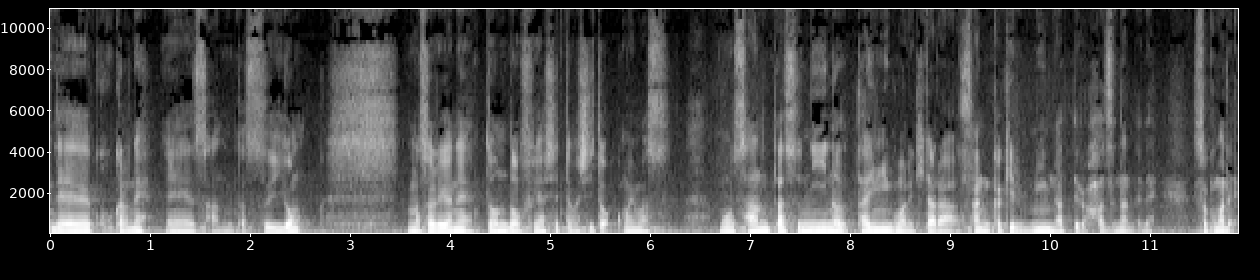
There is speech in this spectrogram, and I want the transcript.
でここからね、えー、3たす4まあそれがねどんどん増やしていってほしいと思います。もう3たす2のタイミングまで来たら 3×2 になってるはずなんでね。そこまで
